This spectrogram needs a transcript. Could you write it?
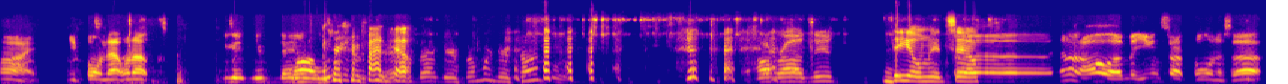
All right, you pulling that one up? You get you down Wow, we don't Find your out. Back there somewhere near Concord. hot rods in. Deal Mid South. Uh, not all of them, but you can start pulling us up.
